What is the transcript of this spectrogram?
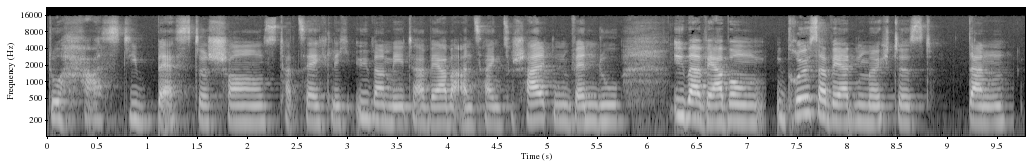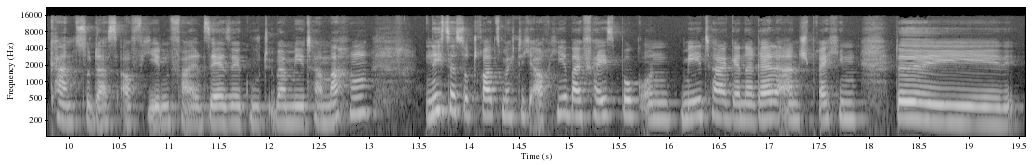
du hast die beste Chance, tatsächlich über Meta Werbeanzeigen zu schalten, wenn du über Werbung größer werden möchtest dann kannst du das auf jeden Fall sehr, sehr gut über Meta machen. Nichtsdestotrotz möchte ich auch hier bei Facebook und Meta generell ansprechen, die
